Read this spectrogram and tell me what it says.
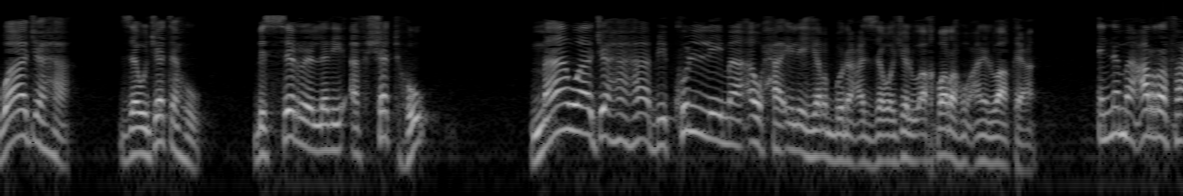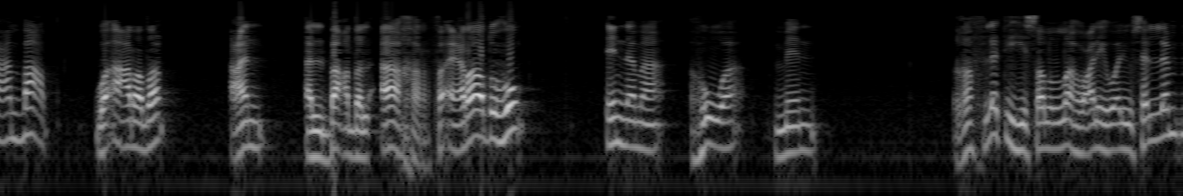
واجه زوجته بالسر الذي أفشته ما واجهها بكل ما أوحى إليه ربنا عز وجل وأخبره عن الواقعة إنما عرف عن بعض وأعرض عن البعض الآخر. فإعراضه إنما هو من غفلته صلى الله عليه وآله وسلم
